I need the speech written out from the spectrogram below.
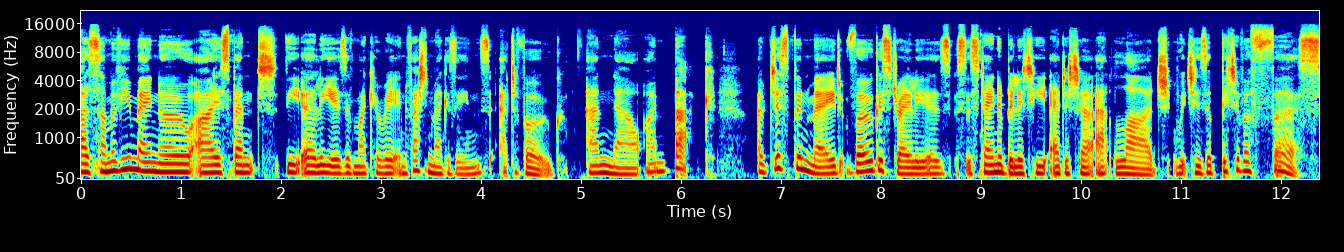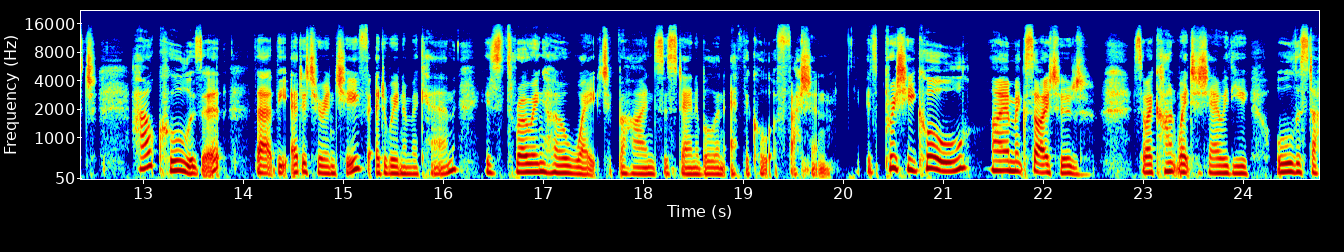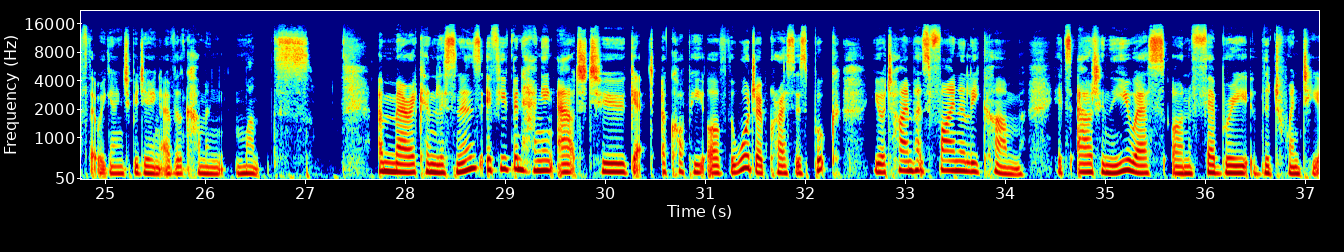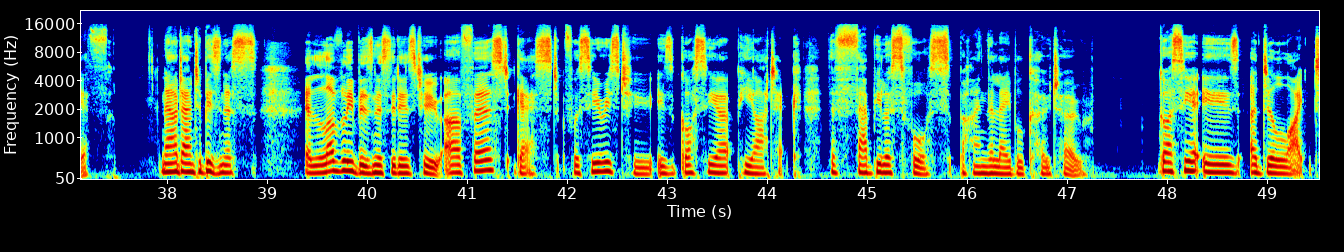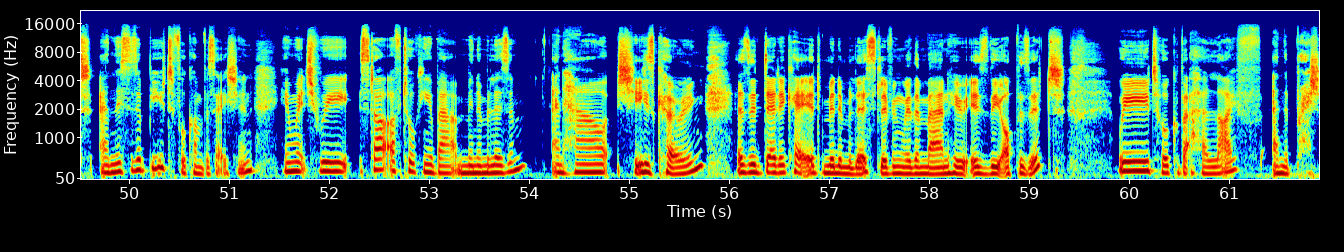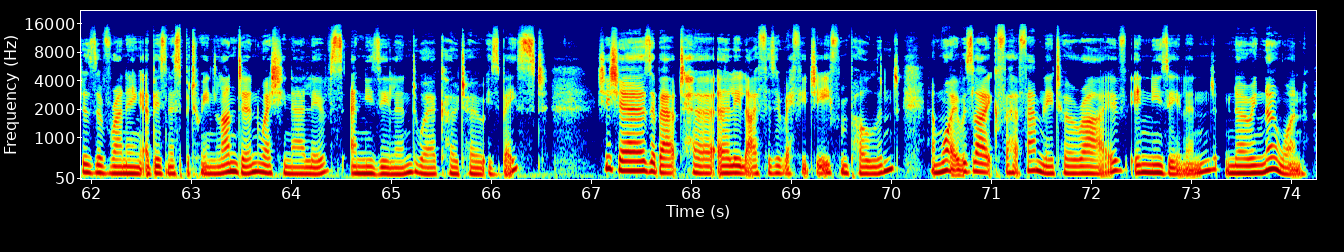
As some of you may know, I spent the early years of my career in fashion magazines at Vogue, and now I'm back. I've just been made Vogue Australia's sustainability editor at large, which is a bit of a first. How cool is it that the editor in chief, Edwina McCann, is throwing her weight behind sustainable and ethical fashion? It's pretty cool. I am excited. So I can't wait to share with you all the stuff that we're going to be doing over the coming months. American listeners, if you've been hanging out to get a copy of the Wardrobe Crisis book, your time has finally come. It's out in the US on February the 20th. Now down to business. A lovely business it is too. Our first guest for series two is Gosia Piatek, the fabulous force behind the label Koto. Gosia is a delight, and this is a beautiful conversation in which we start off talking about minimalism and how she's going as a dedicated minimalist living with a man who is the opposite. We talk about her life and the pressures of running a business between London, where she now lives, and New Zealand, where Koto is based. She shares about her early life as a refugee from Poland and what it was like for her family to arrive in New Zealand knowing no one,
